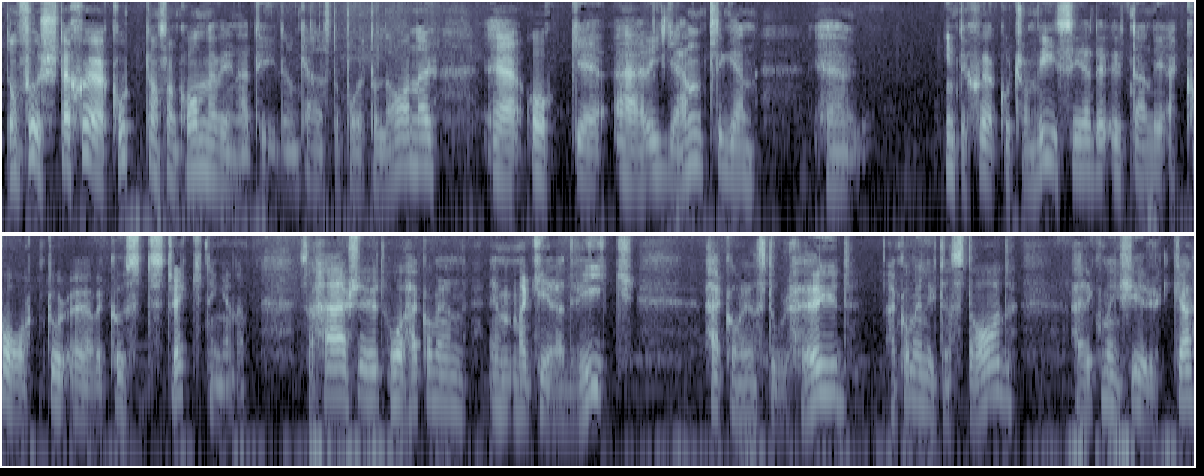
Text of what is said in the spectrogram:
de första sjökorten som kommer vid den här tiden de kallas då portolaner eh, och eh, är egentligen eh, inte sjökort som vi ser det utan det är kartor över kuststräckningen. Så här ser det ut och här kommer en, en markerad vik. Här kommer en stor höjd. Här kommer en liten stad. Här kommer en kyrka.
